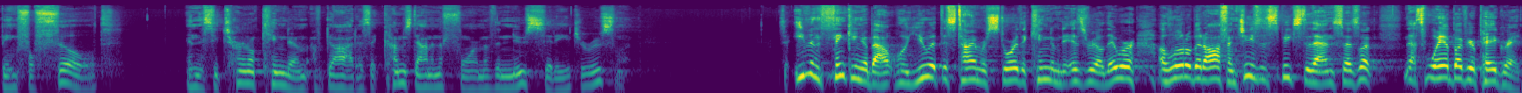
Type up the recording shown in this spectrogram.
being fulfilled in this eternal kingdom of God as it comes down in the form of the new city, Jerusalem. So, even thinking about, will you at this time restore the kingdom to Israel? They were a little bit off, and Jesus speaks to that and says, Look, that's way above your pay grade.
